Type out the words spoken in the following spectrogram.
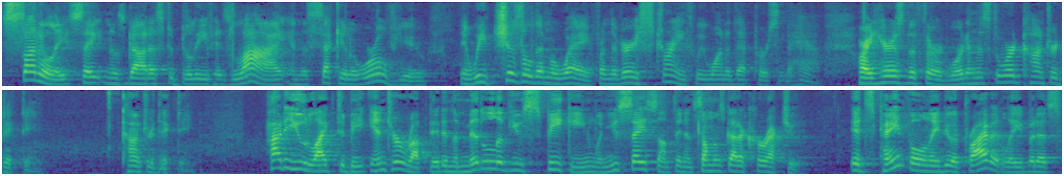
subtly, Satan has got us to believe his lie in the secular worldview and we've chiseled them away from the very strength we wanted that person to have. All right, here's the third word, and it's the word contradicting. Contradicting. How do you like to be interrupted in the middle of you speaking when you say something and someone's got to correct you? It's painful when they do it privately, but it's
